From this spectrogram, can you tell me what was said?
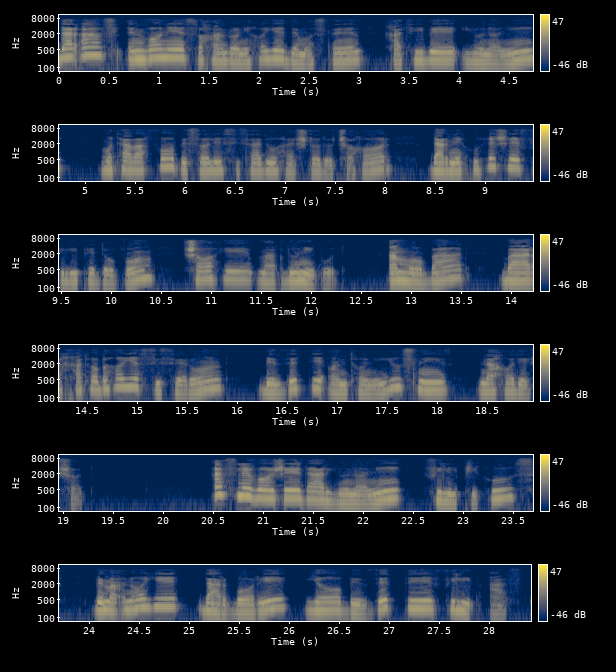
در اصل عنوان سخنرانی های دموستن خطیب یونانی متوفا به سال 384 در نکوهش فیلیپ دوم شاه مقدونی بود. اما بعد بر خطابه های سیسرون به ضد آنتونیوس نیز نهاده شد. اصل واژه در یونانی فیلیپیکوس به معنای درباره یا به ضد فیلیپ است.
